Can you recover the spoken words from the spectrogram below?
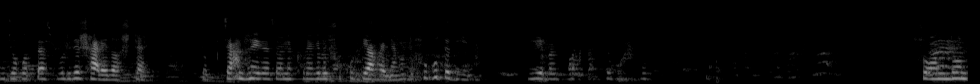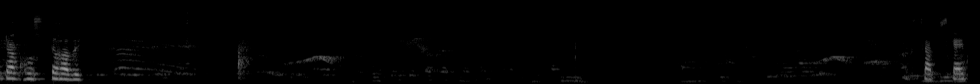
পুজো করতে আসতে বলেছে সাড়ে দশটায়। তো চান হয়ে গেছে, অনেকক্ষণ গেলে, শুকুর দেওয়া হয় না এখন তো শুকুতে দিয়ে দিয়ে এবার ফল কাটতে বসবো। চন্দনটা ঘষতে হবে। সাবস্ক্রাইব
